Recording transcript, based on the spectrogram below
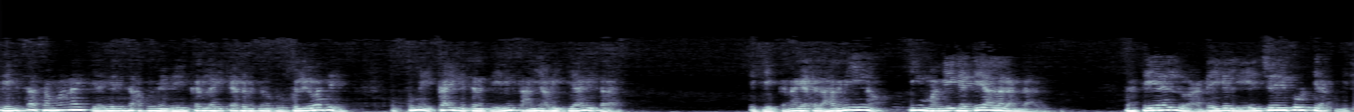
ඒ නිසා සමානයි කියලා. ඒ නිසා අපි මේ වෙන් කරලා හිතට මෙතන පුද්ගලිය වදේ. ඔක්කොම එකයි මෙතන තියෙන්නේ තනි අවිද්‍යාව විතරයි. එක එකන ගැට ගහගෙන ඉන්නවා. ඉතින් මගේ ගැටේ අල්ල ගන්නවා. ගැටේ ඇල්ලුවාට ඒක ලේන්සුවේ විකෘතියක් මිස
